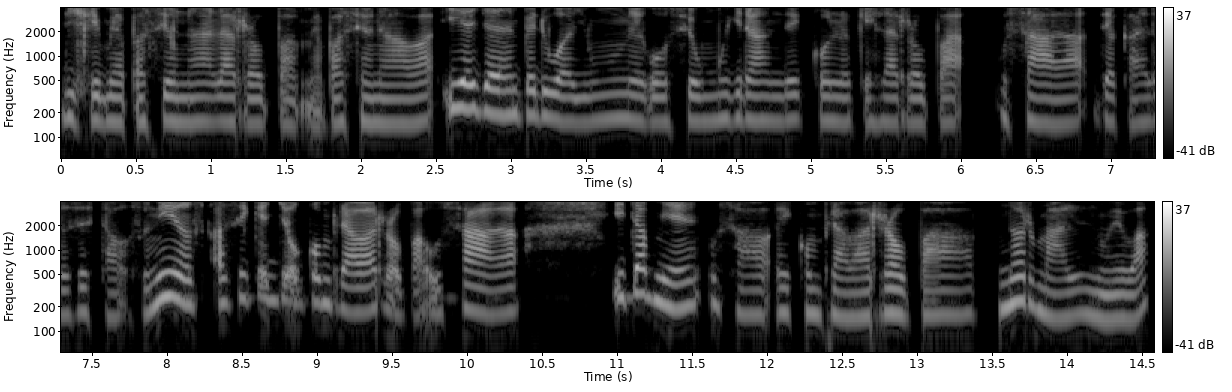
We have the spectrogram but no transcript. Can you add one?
dije, me apasiona la ropa, me apasionaba. Y allá en Perú hay un negocio muy grande con lo que es la ropa usada de acá de los Estados Unidos. Así que yo compraba ropa usada y también usaba, eh, compraba ropa normal, nueva.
